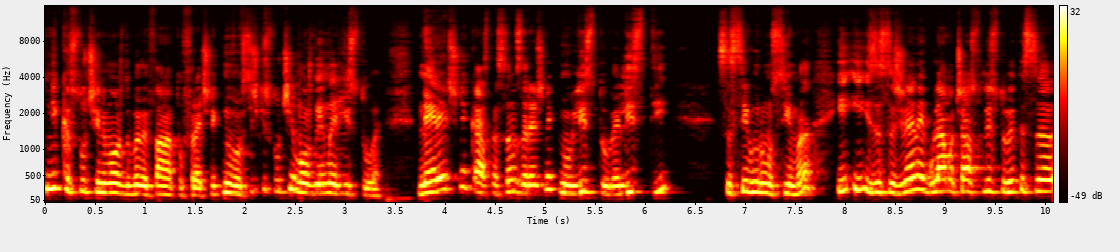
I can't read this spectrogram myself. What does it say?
никакъв случай не може да бъде фанато в речник, но във всички случаи може да има листове. Не речник, аз не съм за речник, но листове, листи, със сигурност има. И, и, и за съжаление, голяма част от листовете са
